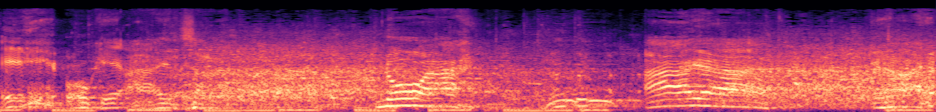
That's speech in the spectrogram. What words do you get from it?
eh, okay, ah, it's, uh, no, I, I, uh, I,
